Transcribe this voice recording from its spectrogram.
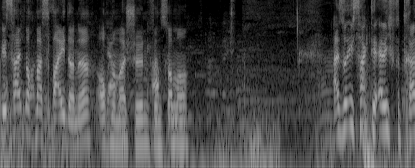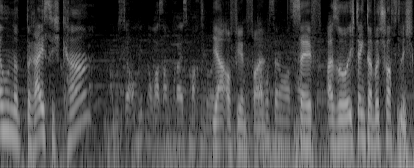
Ist halt nochmal Spider, ne? Auch Ja, nochmal schön für den. Sommer. Also ich sag dir ehrlich, für 330k, Man muss ja auch mit noch was am Preis machen, Leute. ja, auf jeden Fall. muss der noch was Safe. Also ich denke da wirtschaftlich.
